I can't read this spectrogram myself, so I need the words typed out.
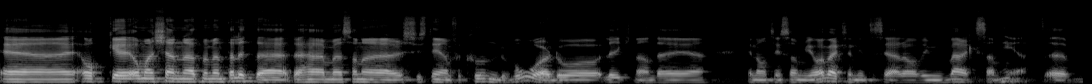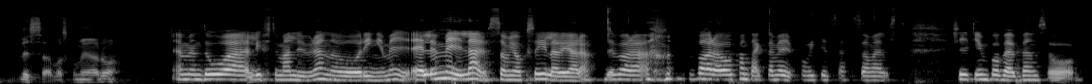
Eh, och eh, om man känner att man väntar lite, det här med sådana här system för kundvård och liknande är, är någonting som jag är verkligen intresserad av i min verksamhet. Eh, Lisa, vad ska man göra då? Ja, men då lyfter man luren och ringer mig eller mejlar som jag också gillar att göra. Det är bara, bara att kontakta mig på vilket sätt som helst. Kika in på webben så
